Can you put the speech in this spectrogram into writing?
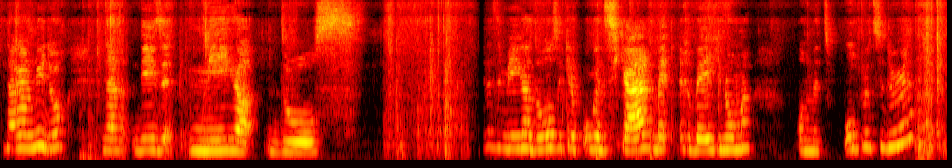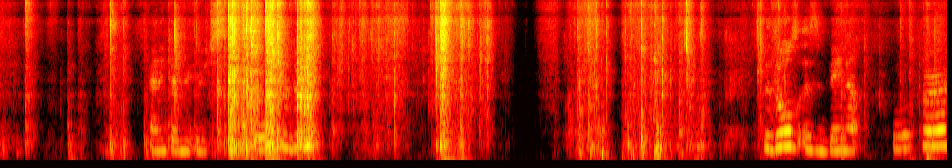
Dan gaan we nu door naar deze mega doos. Dit is een mega doos. Ik heb ook een schaar bij, erbij genomen om het open te doen. En ik ga nu eventjes open doen. De doos is bijna open.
